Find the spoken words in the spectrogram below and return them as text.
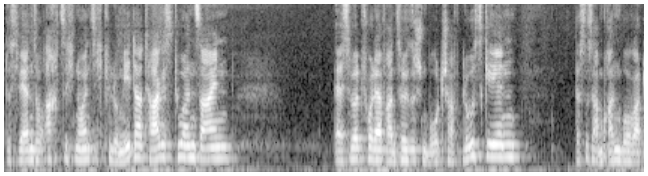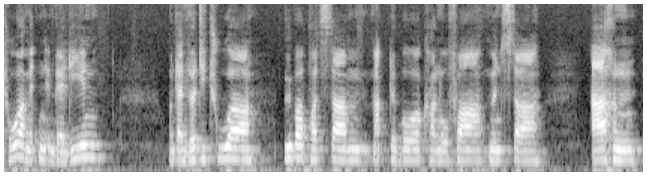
Das werden so 80, 90 Kilometer Tagestouren sein. Es wird vor der französischen Botschaft losgehen. Das ist am Brandenburger Tor, mitten in Berlin. Und dann wird die Tour über Potsdam, Magdeburg, Hannover, Münster, Aachen, ein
